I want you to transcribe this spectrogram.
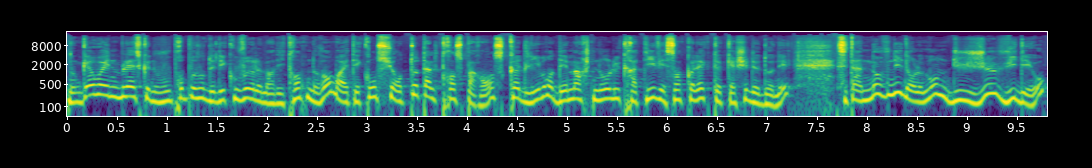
Donc Gao and Blaze que nous vous proposons de découvrir le mardi 30 novembre a été conçu en totale transparence, code libre, démarche non lucrative et sans collecte cachée de données. C'est un ovni dans le monde du jeu vidéo.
